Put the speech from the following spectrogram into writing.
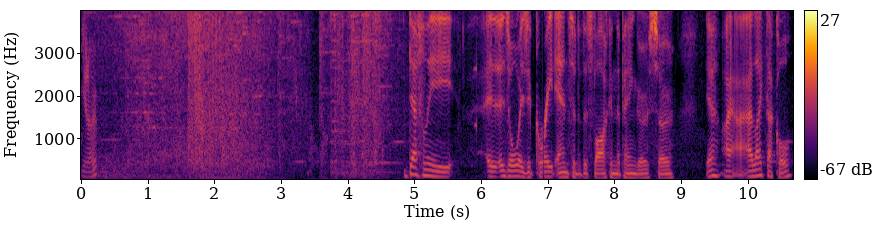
you know? definitely is always a great answer to the Slark and the Pango. So, yeah, I, I, like that call.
